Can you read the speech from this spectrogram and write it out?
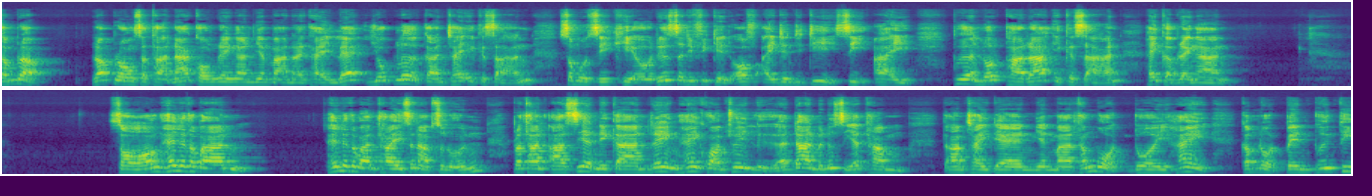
สำหรับรับรองสถานะของแรงงานเมียนมาในไทย และยกเลิกการใช้เอกสาร สมุดสีเขียวหรือ Certificate of Identity CI เพื่อลดภาระเอกสารให้กับแรงงาน 2. ให้รัฐบาล ให้รัฐบาลไทยสนับสนุน ประธานอาเซียนในการเร่งให้ความช่วยเหลือด้านมนุษยธรรม ตามชายแดนเมียนมาทั้งหมด โดยให้กำหนดเป็นพื้นที่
